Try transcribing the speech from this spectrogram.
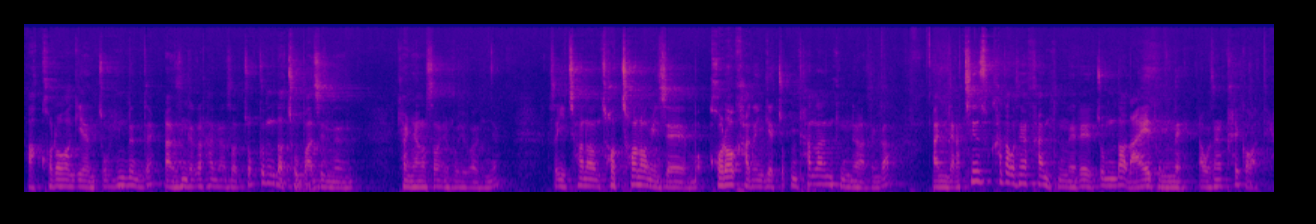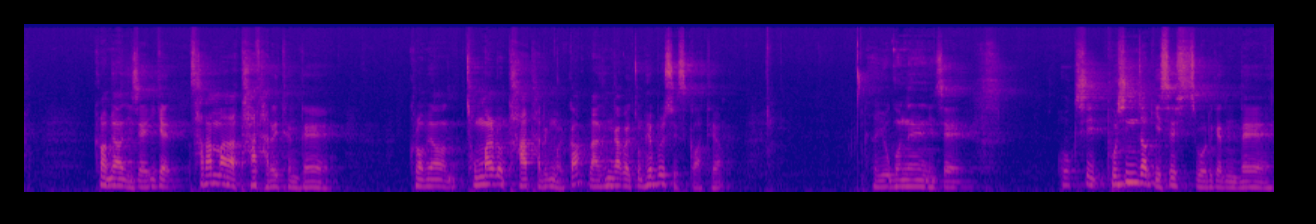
아 걸어가기엔 좀 힘든데? 라는 생각을 하면서 조금 더 좁아지는 경향성이 보이거든요. 그래서 이처럼 저처럼 이제 뭐 걸어가는 게 조금 편한 동네라든가 아니면 내가 친숙하다고 생각하는 동네를 좀 더 나의 동네라고 생각할 것 같아요. 그러면 이제 이게 사람마다 다 다를 텐데 그러면 정말로 다 다른 걸까? 라는 생각을 좀 해볼 수 있을 것 같아요. 그래서 요거는 이제 혹시 보신 적이 있으실지 모르겠는데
